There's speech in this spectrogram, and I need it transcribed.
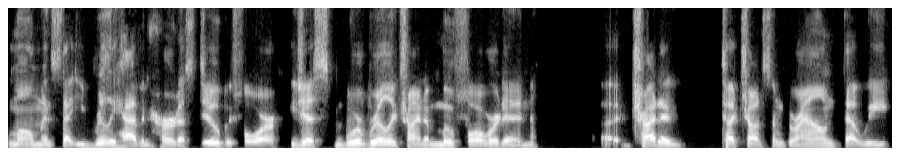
moments that you really haven't heard us do before. You just we're really trying to move forward and uh, try to touch on some ground that we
